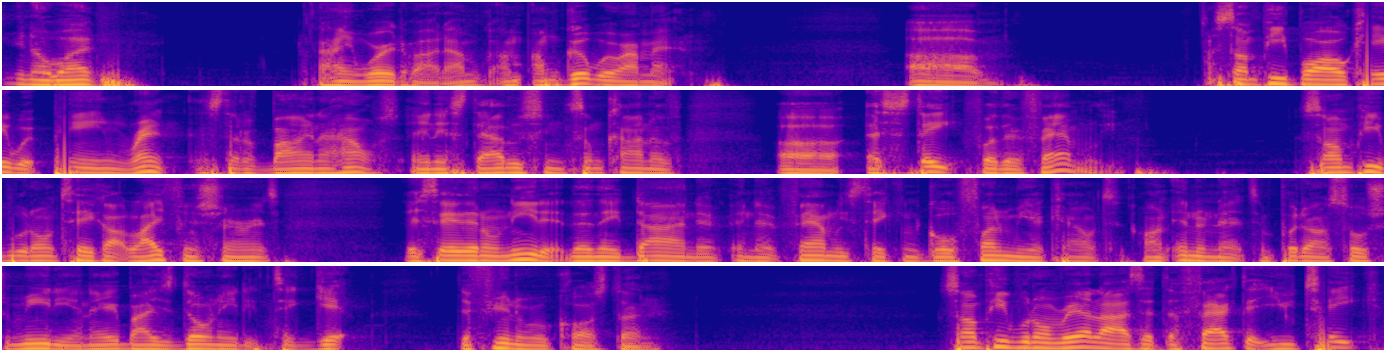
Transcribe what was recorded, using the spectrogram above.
you know what? I ain't worried about it. I'm, I'm, I'm good where I'm at. Um, some people are okay with paying rent instead of buying a house and establishing some kind of uh, estate for their family. Some people don't take out life insurance. They say they don't need it. Then they die, and their, and their families taking GoFundMe accounts on internet and put it on social media, and everybody's donating to get the funeral costs done. Some people don't realize that the fact that you take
